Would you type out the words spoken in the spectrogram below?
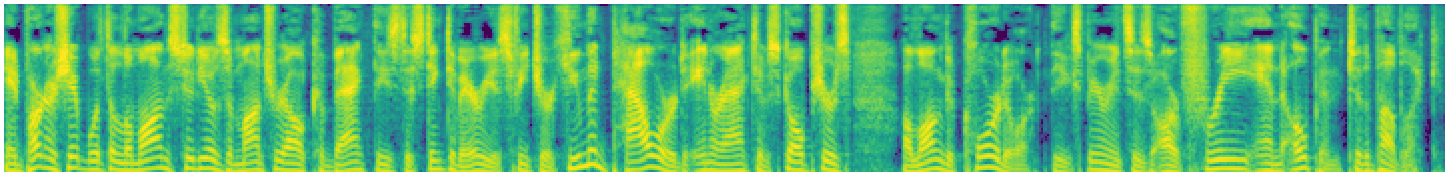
In partnership with the Le Mans Studios of Montreal, Quebec, these distinctive areas feature human powered interactive sculptures along the corridor. The experiences are free and open to the public.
